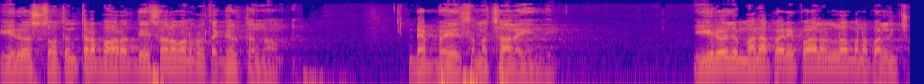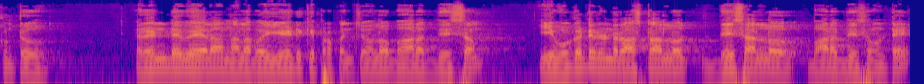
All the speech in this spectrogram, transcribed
ఈరోజు స్వతంత్ర భారతదేశంలో మనం బ్రతకగలుగుతున్నాం. డెబ్బై సంవత్సరాలైంది. ఈరోజు మన పరిపాలనలో మనం పాలించుకుంటూ రెండు వేల నలభై ఏడుకి ప్రపంచంలో భారతదేశం ఈ ఒకటి రెండు రాష్ట్రాల్లో దేశాల్లో భారతదేశం ఉంటే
